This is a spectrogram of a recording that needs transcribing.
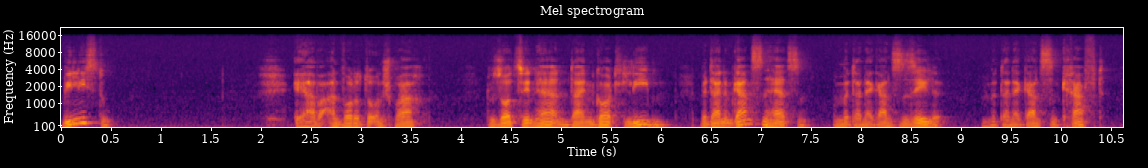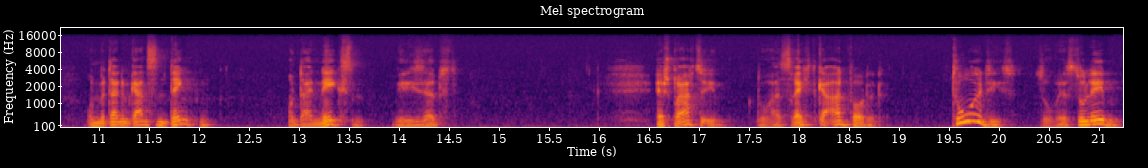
Wie liest du? Er aber antwortete und sprach, Du sollst den Herrn, deinen Gott, lieben, mit deinem ganzen Herzen und mit deiner ganzen Seele und mit deiner ganzen Kraft und mit deinem ganzen Denken und deinen Nächsten wie dich selbst. Er sprach zu ihm, Du hast recht geantwortet. Tue dies, so wirst du leben.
